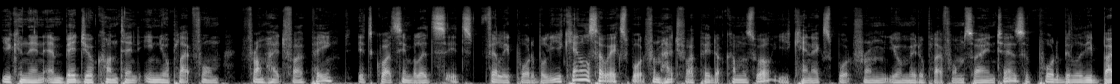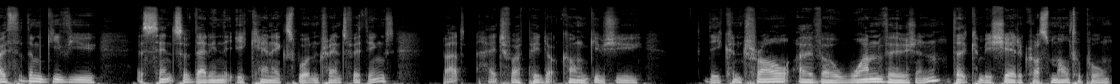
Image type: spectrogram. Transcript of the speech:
You can then embed your content in your platform from H5P. It's quite simple. It's it's fairly portable. You can also export from h5p.com as well. You can export from your Moodle platform. So in terms of portability, both of them give you a sense of that in that you can export and transfer things. But h5p.com gives you the control over one version that can be shared across multiple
